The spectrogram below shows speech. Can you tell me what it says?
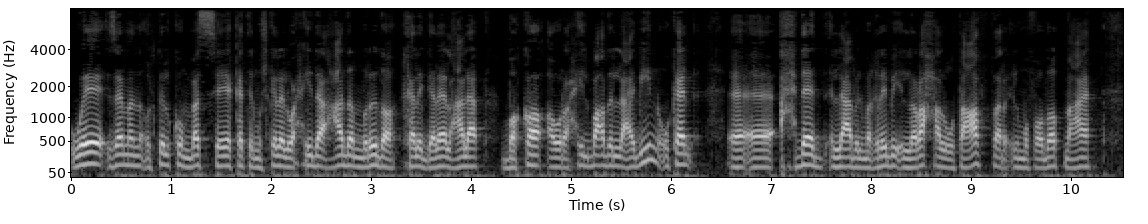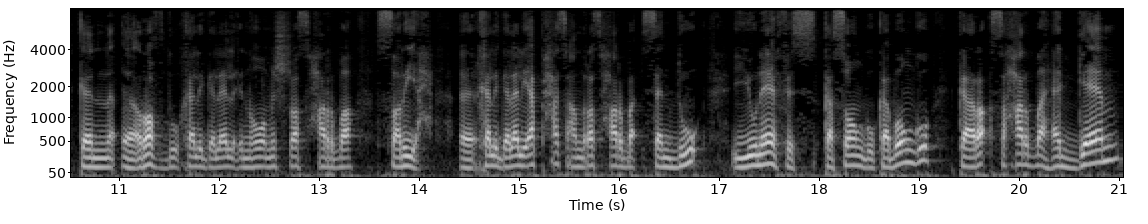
وزي ما أنا قلت لكم بس هي كانت المشكلة الوحيدة عدم رضا خالد جلال على بقاء أو رحيل بعض اللاعبين وكان آه، آه، أحداد اللاعب المغربي اللي رحل وتعثر المفاوضات معاه كان آه، رفضه خالد جلال إن هو مش راس حربة صريح. آه، خالد جلال يبحث عن راس حربة صندوق ينافس كاسونجو كابونجو كرأس حربة هجام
